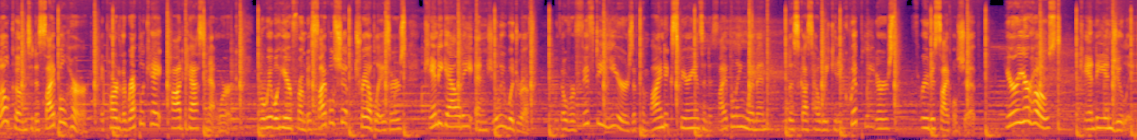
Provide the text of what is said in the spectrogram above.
Welcome to Disciple Her, a part of the Replicate Podcast Network, where we will hear from discipleship trailblazers Kandi Gallaty and Julie Woodruff. With over 50 years of combined experience in discipling women, we'll discuss how we can equip leaders through discipleship. Here are your hosts, Kandi and Julie.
